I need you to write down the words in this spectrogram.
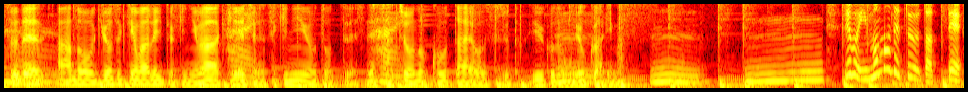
それで、うんあの業績が悪い時には経営者が責任を取ってですね、はい。社長の交代をするということもよくあります。うん、うーん。でも今までトヨタって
